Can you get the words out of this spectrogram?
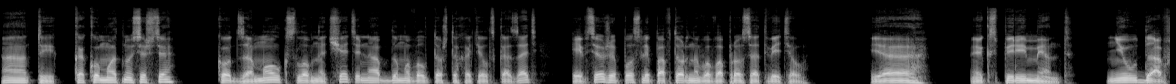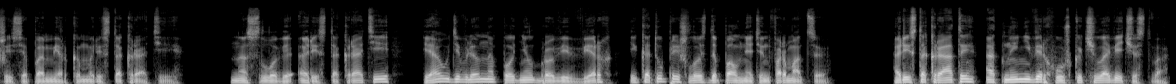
«А ты к какому относишься?» Кот замолк, словно тщательно обдумывал то, что хотел сказать, и все же после повторного вопроса ответил. «Я эксперимент, неудавшийся по меркам аристократии». На слове «аристократии» Я удивленно поднял брови вверх, и коту пришлось дополнять информацию. Аристократы отныне верхушка человечества.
